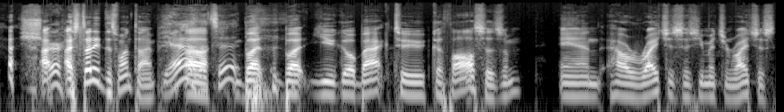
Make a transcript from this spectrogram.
sure. I, I, studied this one time. Yeah, uh, that's it. but but you go back to Catholicism and how righteous, as you mentioned, righteous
